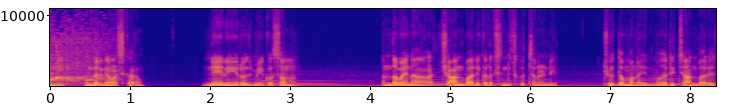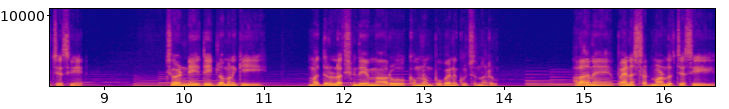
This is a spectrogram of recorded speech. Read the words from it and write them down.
అండి అందరికీ నమస్కారం. నేను ఈరోజు మీకోసం అందమైన చాన్బాలి కలెక్షన్ తీసుకొచ్చానండి. చూద్దాం మన మొదటి చాన్బాలి వచ్చేసి. చూడండి దీంట్లో మనకి మధ్యలో లక్ష్మీదేవి వారు కమలం పైన కూర్చున్నారు. అలాగనే పైన స్టడ్ మోడల్ వచ్చేసి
